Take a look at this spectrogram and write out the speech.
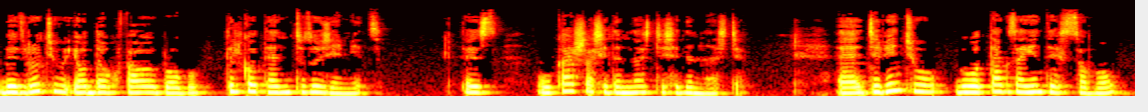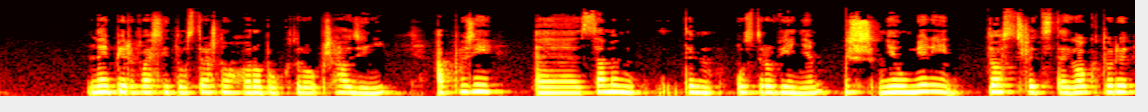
by wrócił i oddał chwałę Bogu, tylko ten cudzoziemiec. To jest Łukasza 17:17. 17. E, dziewięciu było tak zajętych sobą, najpierw właśnie tą straszną chorobą, którą przechodzili, a później e, samym tym uzdrowieniem, iż nie umieli dostrzec tego, który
